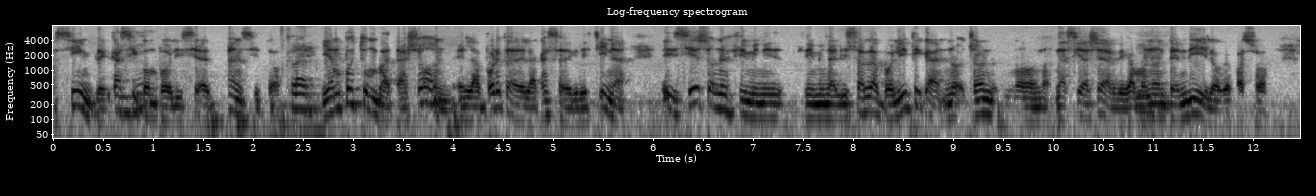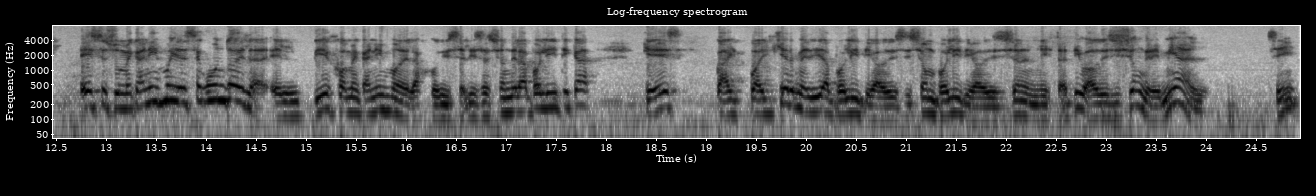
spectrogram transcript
más simple, casi con policía de tránsito. Y han puesto un batallón en la puerta de la casa de Cristina. Y si eso no es criminalizar la política, no, yo no, nací ayer, digamos, no entendí lo que pasó. Ese es un mecanismo y el segundo es el viejo mecanismo de la judicialización de la política, que es cualquier medida política o decisión política o decisión administrativa o decisión gremial. ¿sí?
